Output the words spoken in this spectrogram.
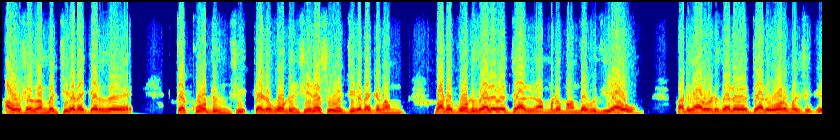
ഔഷധം വെച്ച് കിടക്കരുത്. തെക്കോട്ടും കിഴക്കോട്ടും ശിരസ് വെച്ച് കിടക്കണം. വടക്കോട്ട് തല വെച്ചാൽ നമ്മുടെ മന്ദബുദ്ധിയാവും. പടിഞ്ഞാറോട്ട് തല വെച്ചാൽ ഓർമ്മശക്തി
